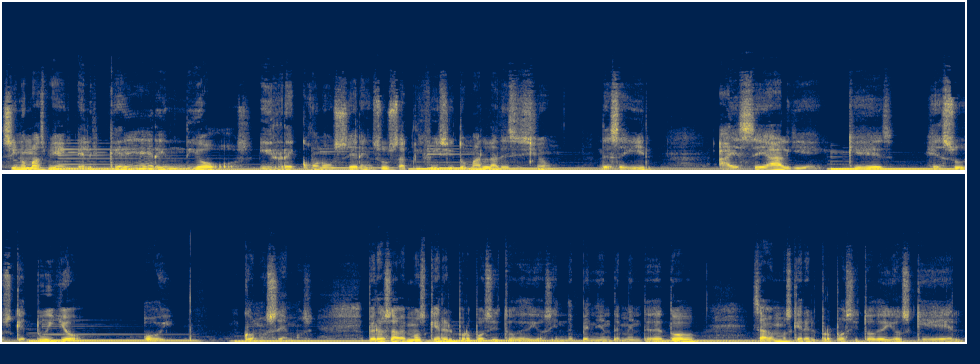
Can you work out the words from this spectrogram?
Sino más bien el creer en Dios y reconocer en su sacrificio y tomar la decisión de seguir a ese alguien que es Jesús, que tú y yo hoy conocemos. Pero sabemos que era el propósito de Dios, independientemente de todo, sabemos que era el propósito de Dios que Él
